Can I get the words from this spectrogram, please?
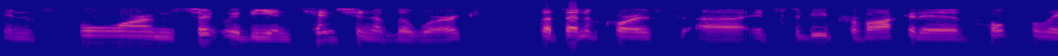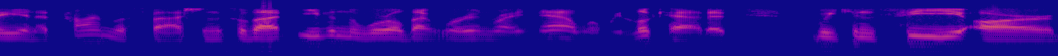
inform certainly the intention of the work. But then, of course, uh, it's to be provocative, hopefully in a timeless fashion, so that even the world that we're in right now, when we look at it, we can see our,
